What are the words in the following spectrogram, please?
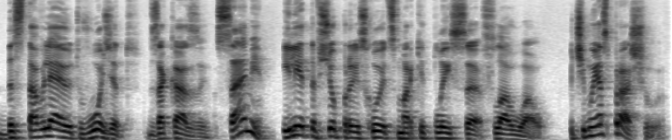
доставляют, возят заказы сами, или это все происходит с маркетплейса FlowWow? Почему я спрашиваю?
